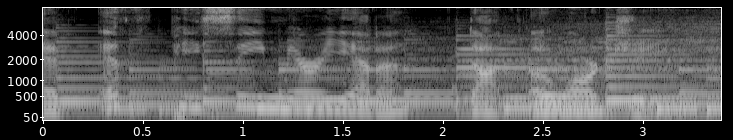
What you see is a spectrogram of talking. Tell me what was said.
at fpcmarietta.org.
